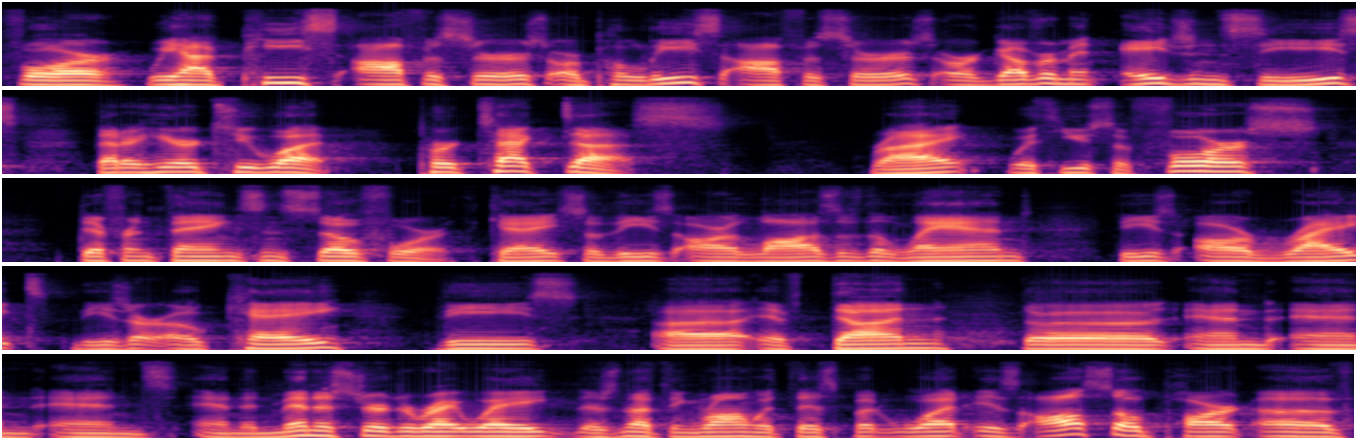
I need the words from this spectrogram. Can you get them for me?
For we have peace officers or police officers or government agencies that are here to what? Protect us, right? With use of force, different things and so forth. Okay, so these are laws of the land. These are right. These are okay. These, uh, if done the and and and and administered the right way, there's nothing wrong with this. But what is also part of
